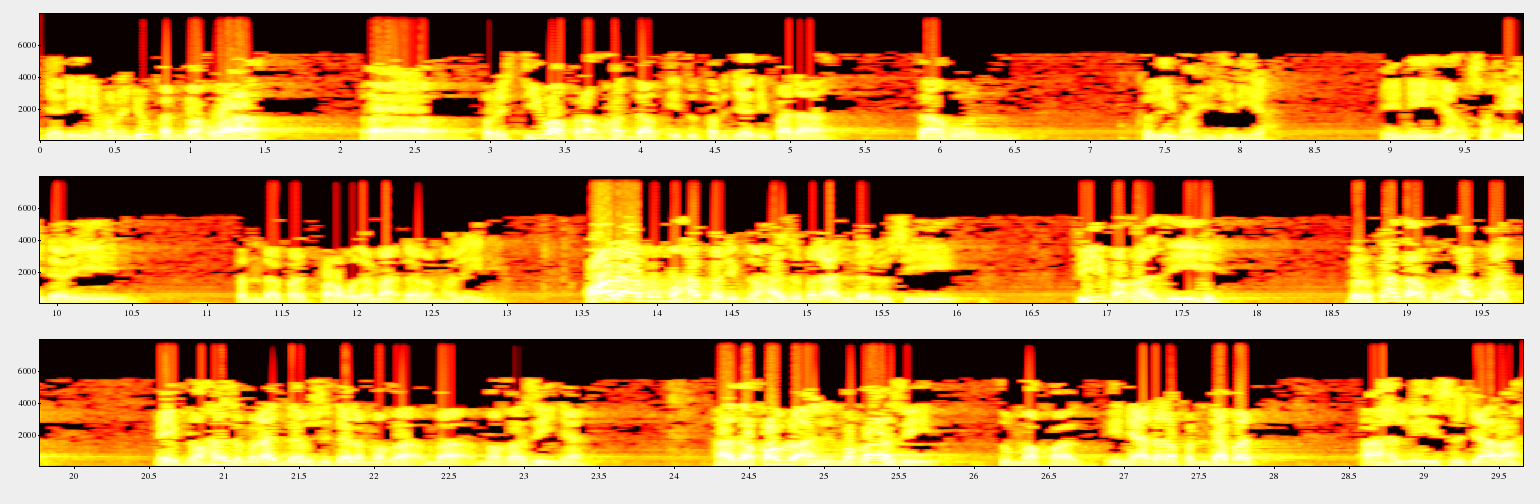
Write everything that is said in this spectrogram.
jadi ini menunjukkan bahwa uh, peristiwa perang Khandaq itu terjadi pada tahun kelima Hijriyah. Ini yang sahih dari pendapat para ulama dalam hal ini. Qala Abu Muhammad ibn Hazm al-Andalusi fi maghazih berkata Abu Muhammad ibn Hazm al-Andalusi dalam maghazinya hada qawlu ahli maghazi thumma qal ini adalah pendapat ahli sejarah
